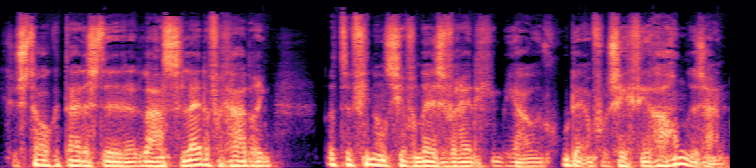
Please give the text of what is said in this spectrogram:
gestoken tijdens de laatste leidervergadering, dat de financiën van deze vereniging bij jou in goede en voorzichtige handen zijn.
